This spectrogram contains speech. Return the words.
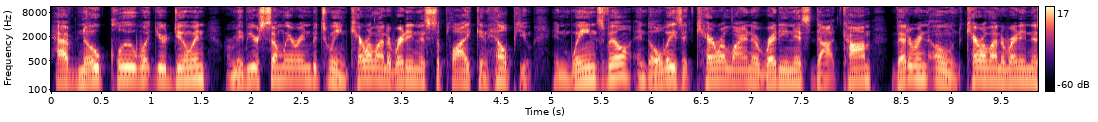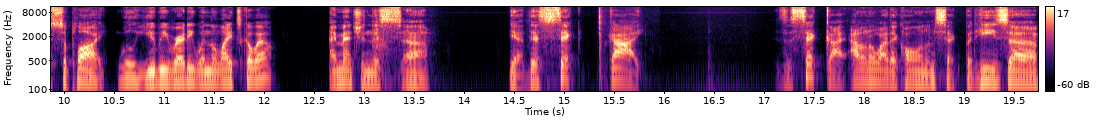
have no clue what you're doing, or maybe you're somewhere in between, Carolina Readiness Supply can help you in Waynesville and always at carolinareadiness.com. Veteran owned Carolina Readiness Supply. Will you be ready when the lights go out? I mentioned this, uh, yeah, this sick guy is a sick guy. I don't know why they're calling him sick, but he's, uh,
